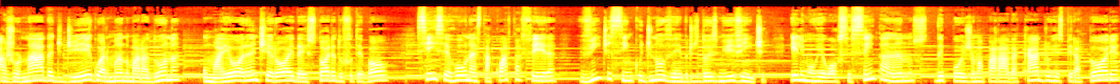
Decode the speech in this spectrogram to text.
A jornada de Diego Armando Maradona, o maior anti-herói da história do futebol, se encerrou nesta quarta-feira, 25 de novembro de 2020 ele morreu aos 60 anos, depois de uma parada cardiorrespiratória,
